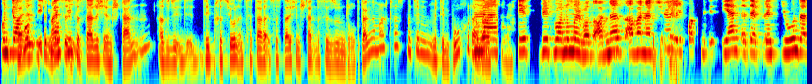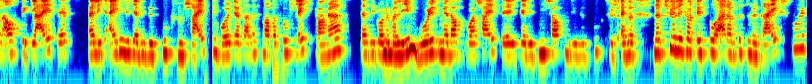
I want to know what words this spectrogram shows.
und da wusste ist, ich, meinst du, ist das dadurch entstanden? Also die, die Depression etc., ist das dadurch entstanden, dass du so einen Druck dann gemacht hast mit dem, mit dem Buch? Oder Nein, das, das war nun mal was anderes, aber natürlich okay. hat mich das während der Depression dann auch begleitet, weil ich eigentlich ja dieses Buch schon schreiben wollte und dann ist mir aber so schlecht gegangen, dass ich gar nicht mehr leben wollte und mir dachte, boah, scheiße, ich werde es nie schaffen, dieses Buch zu schreiben. Also natürlich hat das so auch ein bisschen mit reingespielt,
